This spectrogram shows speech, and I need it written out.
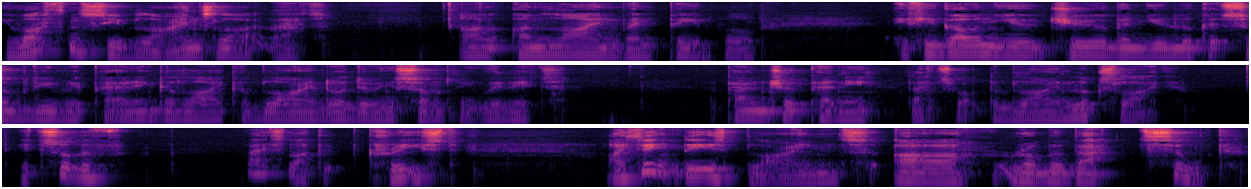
you often see blinds like that on, online when people if you go on YouTube and you look at somebody repairing a Leica blind or doing something with it, a pound to a penny, that's what the blind looks like. It's sort of, it's like creased. I think these blinds are rubber backed silk.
